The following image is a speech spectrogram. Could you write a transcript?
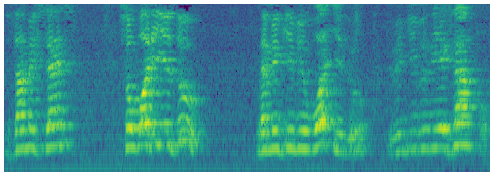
Does that make sense? So what do you do? Let me give you what you do. Let me give you the example.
